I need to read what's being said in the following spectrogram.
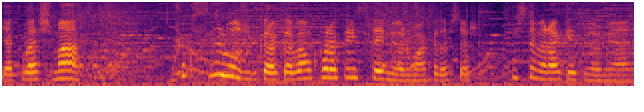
Yaklaşma. Çok sinir bozucu bir karakter. Ben bu karakteri hiç sevmiyorum arkadaşlar. Hiç de merak etmiyorum yani.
